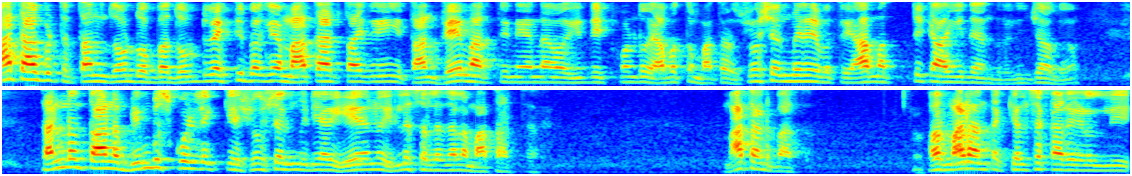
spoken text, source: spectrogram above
ಮಾತಾಡ್ಬಿಟ್ಟು ತಾನು ದೊಡ್ಡ ಒಬ್ಬ ದೊಡ್ಡ ವ್ಯಕ್ತಿ ಬಗ್ಗೆ ಮಾತಾಡ್ತಾ ಇದ್ದೀನಿ ತಾನು ಫೇಮ್ ಆಗ್ತೀನಿ ಅನ್ನೋ ಇದು ಇಟ್ಕೊಂಡು ಯಾವತ್ತೂ ಮಾತಾಡೋದು. ಸೋಷಿಯಲ್ ಮೀಡಿಯಾ ಇವತ್ತು ಯಾವ ಮಟ್ಟಕ್ಕೆ ಆಗಿದೆ ಅಂದರೆ ನಿಜವಾಗ್ಲು ತನ್ನ ತಾನು ಬಿಂಬಿಸ್ಕೊಳ್ಳಿಕ್ಕೆ ಸೋಷಿಯಲ್ ಮೀಡಿಯಾ ಏನೋ ಇಲ್ಲ ಸಲ್ಲದೆಲ್ಲ ಮಾತಾಡ್ತಾರೆ. ಮಾತಾಡಬಾರ್ದು. ಅವ್ರು ಮಾಡೋ ಅಂಥ ಕೆಲಸ ಕಾರ್ಯಗಳಲ್ಲಿ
